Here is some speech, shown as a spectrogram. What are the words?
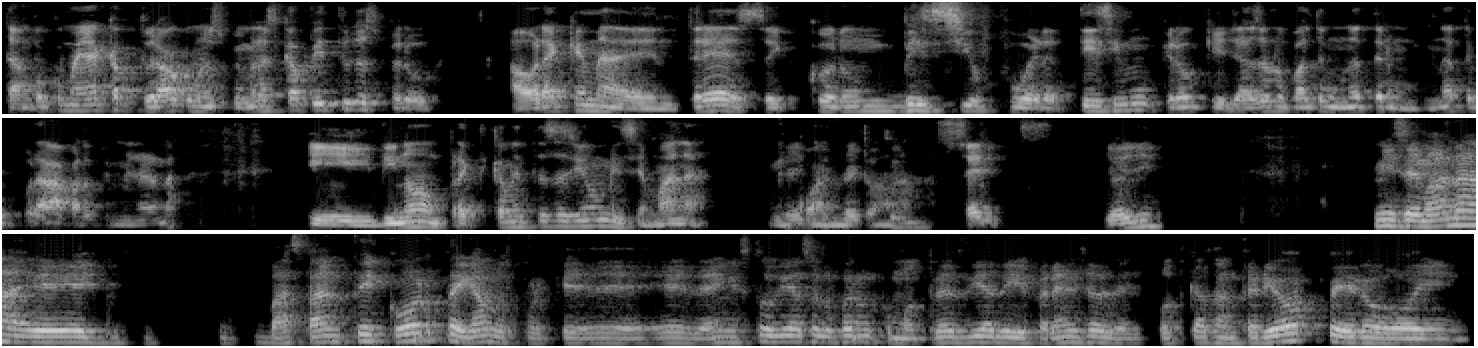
tampoco me había capturado como los primeros capítulos, pero ahora que me adentré, estoy con un vicio fuertísimo. Creo que ya solo falta una, una temporada para terminarla. Y vino, prácticamente esa ha sido mi semana en cuanto a series. ¿Y oye? Mi semana eh, bastante corta, digamos, porque eh, en estos días solo fueron como tres días de diferencia del podcast anterior, pero en,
